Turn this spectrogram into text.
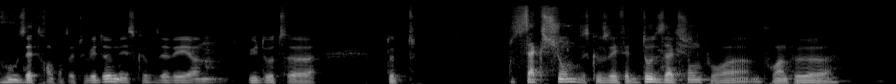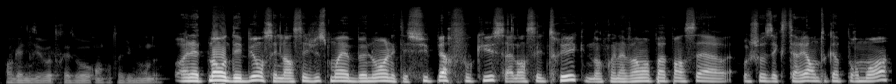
Vous vous êtes rencontrés tous les deux, mais est-ce que vous avez euh, eu d'autres d'autres actions? Est-ce que vous avez fait d'autres actions pour, euh, pour un peu euh, organiser votre réseau, rencontrer du monde? Honnêtement, au début, on s'est lancé juste moi et Benoît, on était super focus à lancer le truc, donc on n'a vraiment pas pensé aux choses extérieures, en tout cas pour moi.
